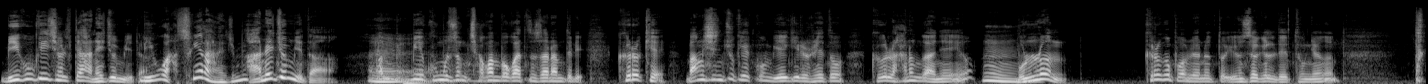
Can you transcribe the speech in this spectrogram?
미국이 절대 안 해줍니다. 미국 승인 안 해줍니까? 안 해줍니다. 아, 예. 미 국무성 차관보 같은 사람들이 그렇게 망신 주게끔 얘기를 해도 그걸 하는 거 아니에요? 음. 물론 그런 거 보면은 또 윤석열 대통령은 딱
